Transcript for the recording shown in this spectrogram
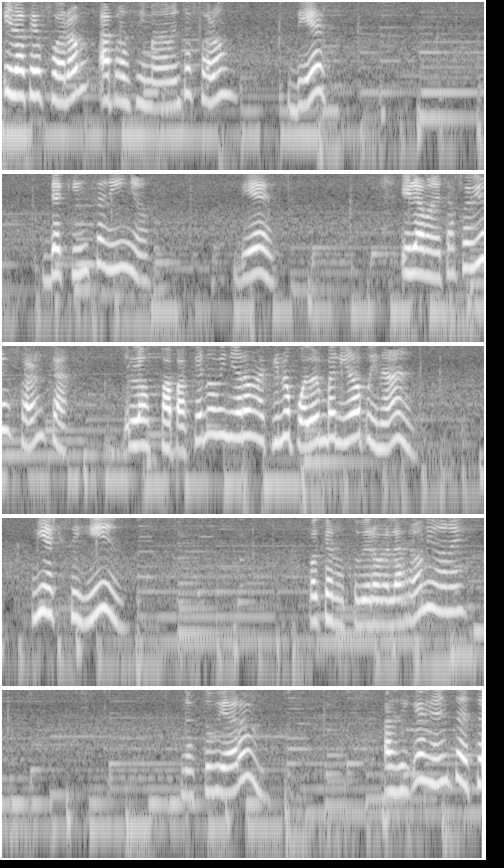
Y lo que fueron aproximadamente fueron 10. De 15 niños. 10. Y la maestra fue bien franca. Los papás que no vinieron aquí no pueden venir a opinar. Ni exigir. Porque no estuvieron en las reuniones. No estuvieron. Así que gente, este,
